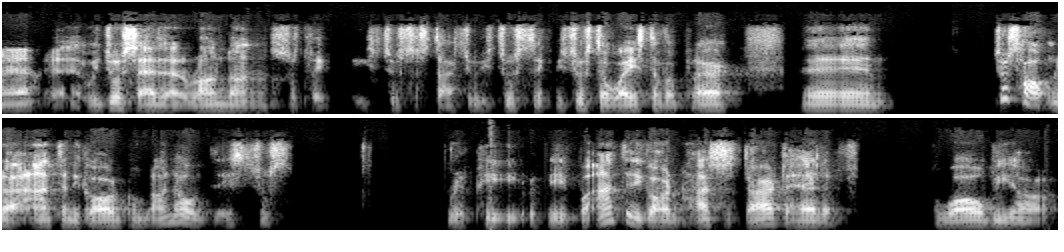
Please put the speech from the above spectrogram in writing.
Yeah, uh, we just said that Rondon's just like he's just a statue. He's just he's just a waste of a player. Um, just hoping that Anthony Gordon comes. I know it's just repeat, repeat, but Anthony Gordon has to start ahead of Iwobi or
